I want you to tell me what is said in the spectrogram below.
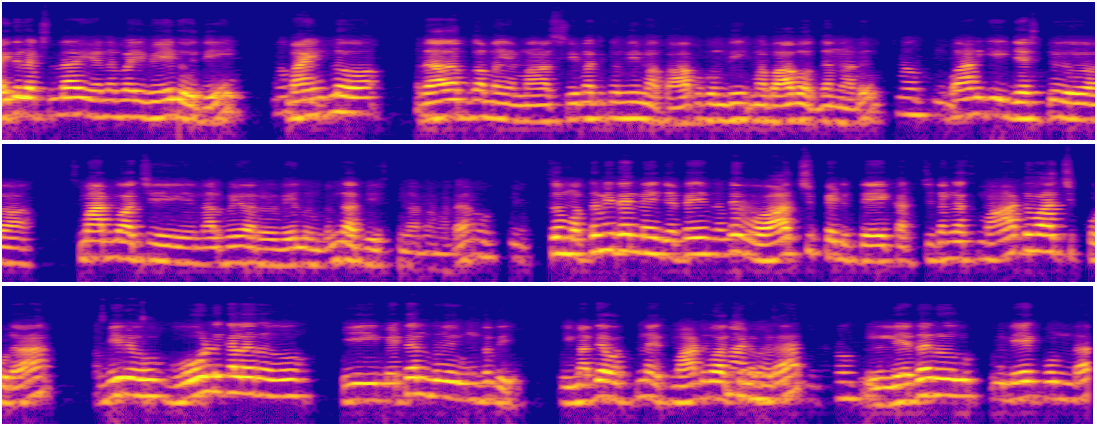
ఐదు లక్షల ఎనభై వేలు ఇది. మా ఇంట్లో దాదాపుగా మా- శ్రీమతికి ఉంది మా పాపకు ఉంది మా బాబు వద్దన్నాడు. వానికి జస్ట్ స్మార్ట్ వాచ్ నలభై ఆరు వేలు ఉంటుంది అది తీసుకున్నారు అనమాట సో మొత్తం మీద నేను చెప్పేది ఏంటంటే వాచ్ పెడితే ఖచ్చితంగా స్మార్ట్ వాచ్ కూడా మీరు గోల్డ్ కలర్ ఈ మెటల్ ఉంటది. ఈ మధ్య వస్తున్నాయి స్మార్ట్ వాచ్. కూడా. లెదర్ లేకుండా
